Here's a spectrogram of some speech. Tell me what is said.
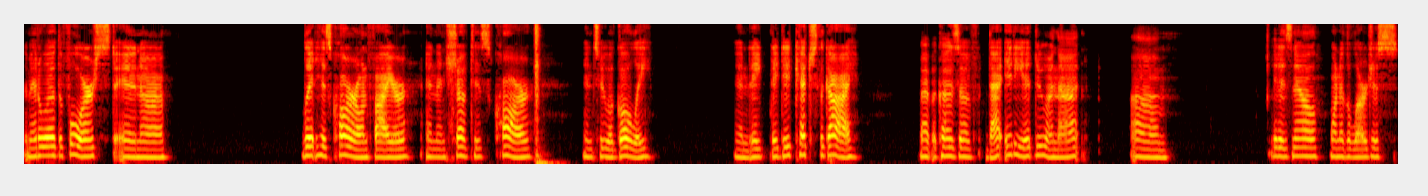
the middle of the forest and uh, lit his car on fire and then shoved his car into a gully. And they, they did catch the guy. But because of that idiot doing that, um, it is now one of the largest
